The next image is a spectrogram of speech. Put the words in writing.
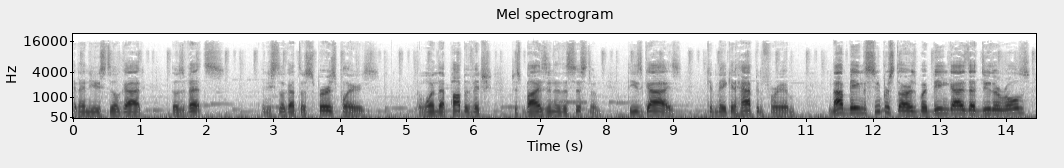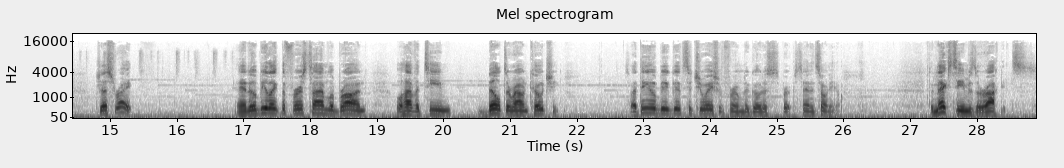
And then you still got those vets. And you still got those Spurs players. The one that Popovich just buys into the system. These guys can make it happen for him. Not being the superstars, but being guys that do their roles just right. And it'll be like the first time LeBron will have a team built around coaching. So I think it would be a good situation for him to go to San Antonio. The next team is the Rockets.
